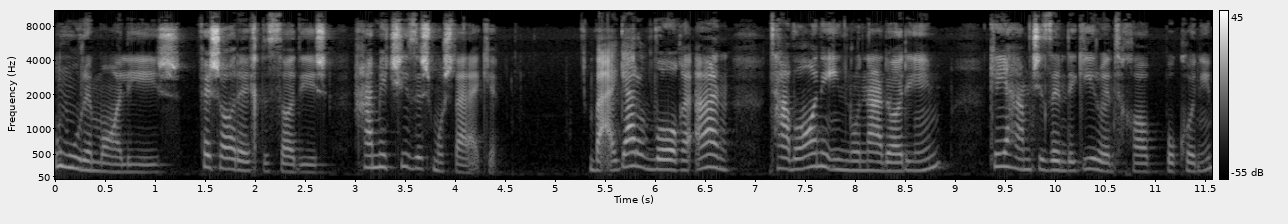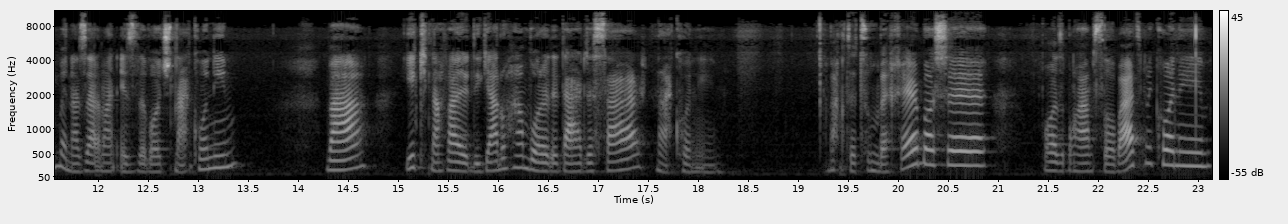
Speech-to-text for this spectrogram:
امور مالیش، فشار اقتصادیش همه چیزش مشترکه. و اگر واقعا توان این رو نداریم که یه همچی زندگی رو انتخاب بکنیم به نظر من ازدواج نکنیم و یک نفر دیگر رو هم وارد دردسر نکنیم. وقتتون بخیر باشه. باز با هم صحبت می‌کنیم.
